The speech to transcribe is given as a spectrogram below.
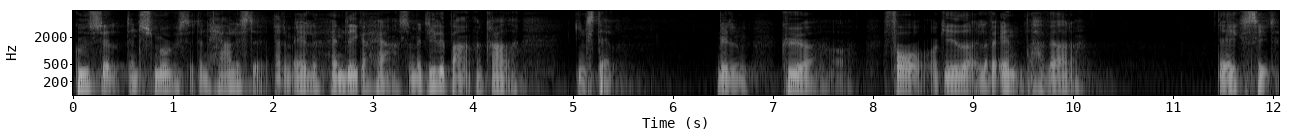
Gud selv, den smukkeste, den herligste af dem alle, han ligger her som et lille barn og græder i en stald. Mellem køer og får og geder, eller hvad end der har været der. Det har ikke set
